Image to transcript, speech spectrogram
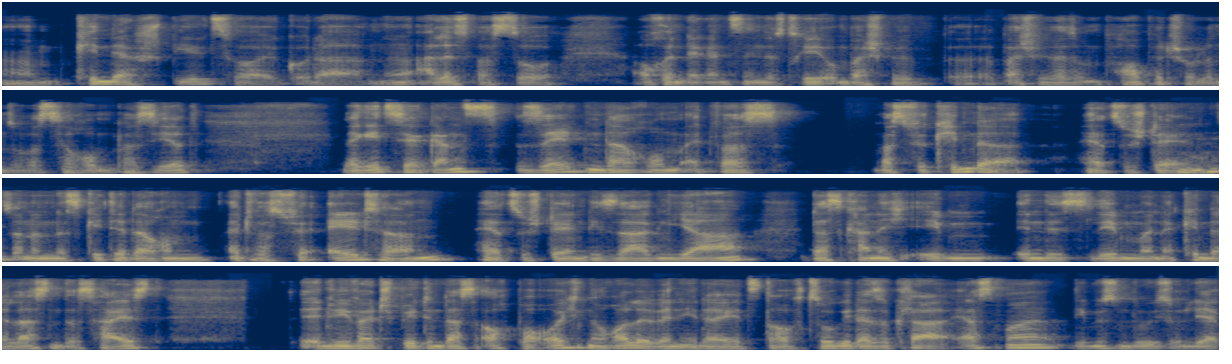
ähm, Kinderspielzeug oder ne, alles, was so auch in der ganzen Industrie um Beispiel, äh, beispielsweise um Paw Patrol und sowas herum passiert, da geht es ja ganz selten darum, etwas, was für Kinder herzustellen, mhm. sondern es geht ja darum, etwas für Eltern herzustellen, die sagen, ja, das kann ich eben in das Leben meiner Kinder lassen. Das heißt, inwieweit spielt denn das auch bei euch eine Rolle, wenn ihr da jetzt drauf zugeht? Also klar, erstmal, die müssen Luis und Lea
